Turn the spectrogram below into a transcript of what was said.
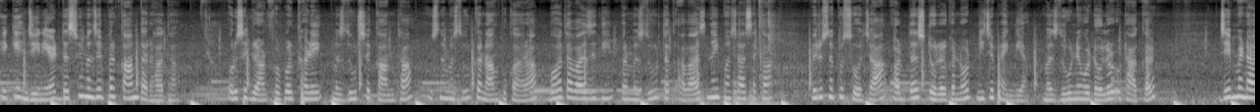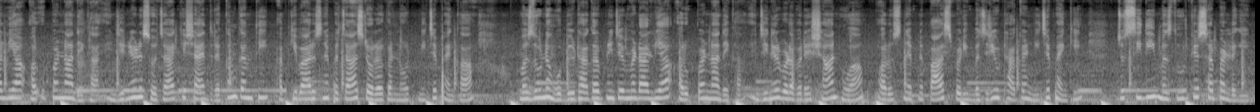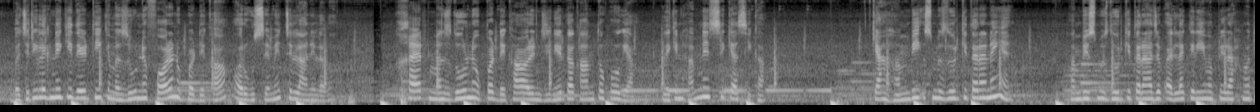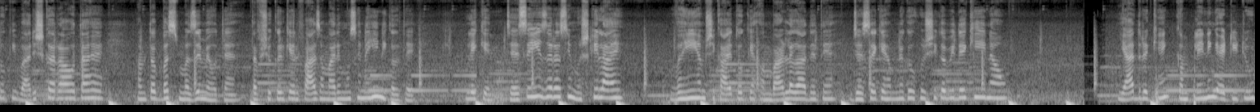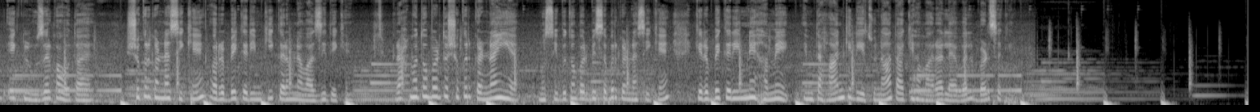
एक इंजीनियर दसवीं मंजिल पर काम कर रहा था और उसे ग्राउंड फ्लोर पर खड़े मज़दूर से काम था। उसने मज़दूर का नाम पुकारा, बहुत आवाज़ें दी, पर मज़दूर तक आवाज़ नहीं पहुँचा सका। फिर उसने कुछ सोचा और दस डॉलर का नोट नीचे फेंक दिया। मज़दूर ने वो डॉलर उठाकर जेब में डाल लिया और ऊपर ना देखा। इंजीनियर ने सोचा कि शायद रकम कम थी। अब की बार उसने पचास डॉलर का नोट नीचे फेंका मज़दूर ने वो भी उठाकर अपनी जेब में डाल लिया और ऊपर ना देखा। इंजीनियर बड़ा परेशान हुआ और उसने अपने पास पड़ी बजरी उठाकर नीचे फेंकी, जो सीधी मज़दूर के सर पर लगी। बजरी लगने की देर थी कि मज़दूर ने फ़ौर ऊपर देखा और गुस्से में चिल्लाने लगा। खैर, मज़दूर ने ऊपर देखा और इंजीनियर का काम तो हो गया, लेकिन हमने इससे क्या सीखा? क्या हम भी उस मज़दूर की तरह नहीं हैं? हम भी उस मज़दूर की तरह जब अल्लाह करीम अपनी रहमतों की बारिश कर रहा होता है हम तब बस मज़े में होते हैं। तब शुक्र के अल्फाज हमारे मुँह से नहीं निकलते। लेकिन जैसे ही ज़रा सी मुश्किल आए, वहीं हम शिकायतों के अंबार लगा देते हैं, जैसे कि हमने कोई खुशी कभी देखी ही ना हो। याद रखें कंप्लेनिंग एटीट्यूड एक लूज़र का होता है। शुक्र करना सीखें और रब करीम की करम नवाजी देखें। रहमतों पर तो शुक्र करना ही है। मुसीबतों पर भी सब्र करना सीखें कि रब करीम ने हमें इम्तहान के लिए चुना ताकि हमारा लेवल बढ़ सके।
